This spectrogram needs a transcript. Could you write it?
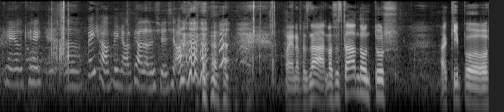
OK OK，嗯，非常非常漂亮的学校。 Bueno, pues nada, nos está dando un tour aquí por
